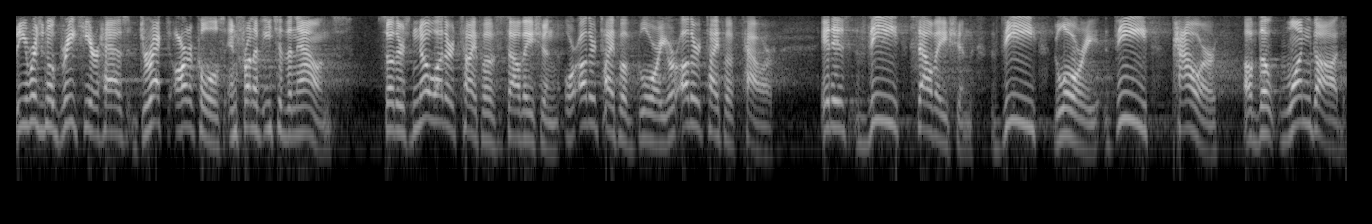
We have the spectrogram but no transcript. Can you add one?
The original Greek here has direct articles in front of each of the nouns. So there's no other type of salvation or other type of glory or other type of power. It is the salvation, the glory, the power of the one God,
